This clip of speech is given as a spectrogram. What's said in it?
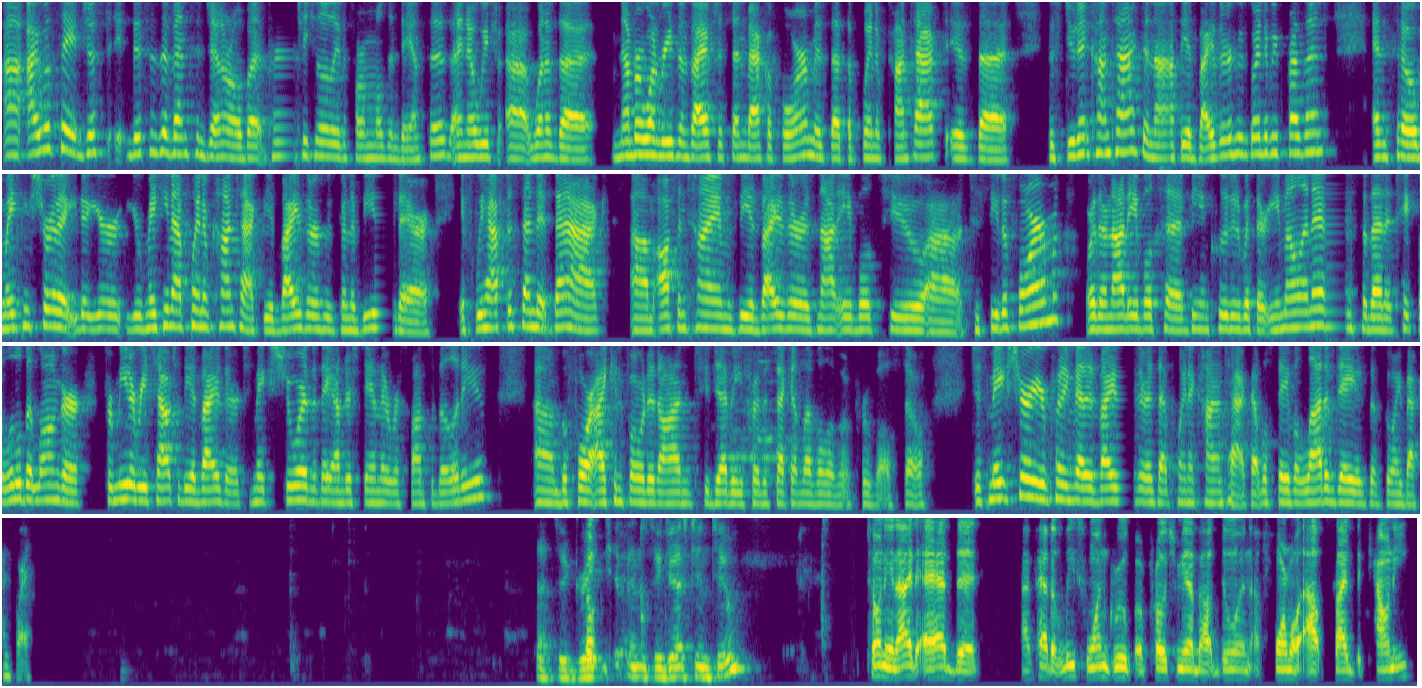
Uh, I will say just this is events in general, but particularly the formals and dances. I know we've uh, one of the number one reasons I have to send back a form is that the point of contact is the the student contact and not the advisor who's going to be present. And so making sure that, that you're you're making that point of contact, the advisor who's going to be there. If we have to send it back, um, oftentimes the advisor is not able to uh, to see the form or they're not able to be included with their email in it. And so then it takes a little bit longer for me to reach out to the advisor to make sure that they understand their responsibilities um, before i can forward it on to debbie for the second level of approval. So just make sure you're putting that advisor as that point of contact that will save a lot of days of going back and forth. That's a great tip and suggestion too Tony, and I'd add that I've had at least one group approach me about doing a formal outside the county.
